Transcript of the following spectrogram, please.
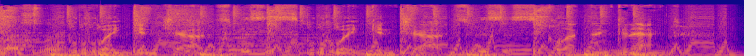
Pressler. Blake and Chad's. This is Blake and Chad's. this is Collect and connect. All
